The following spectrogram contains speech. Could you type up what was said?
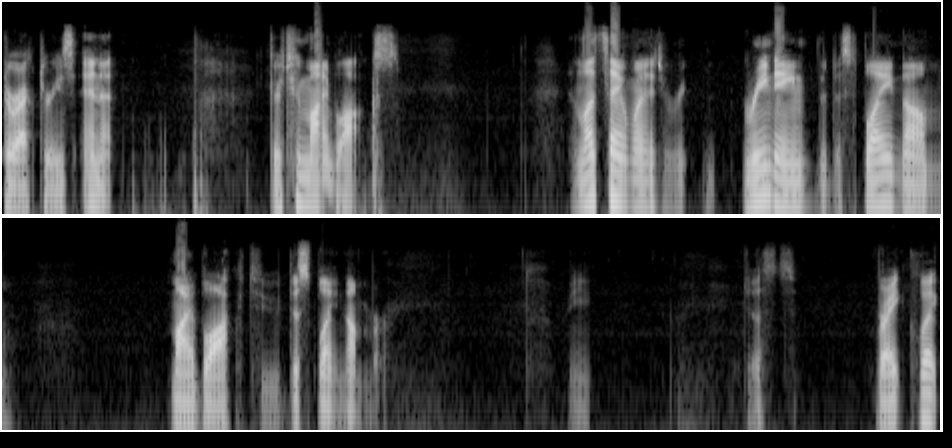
directories in it. Go to My Blocks. And let's say I wanted to re rename the display num my block to display number. Just right click,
